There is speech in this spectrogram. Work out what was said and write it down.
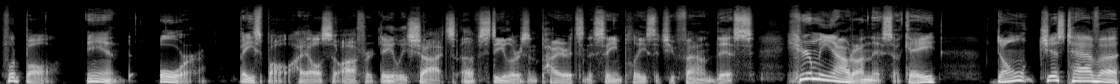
football and or baseball. I also offer daily shots of Steelers and Pirates in the same place that you found this. Hear me out on this, okay? Don't just have a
